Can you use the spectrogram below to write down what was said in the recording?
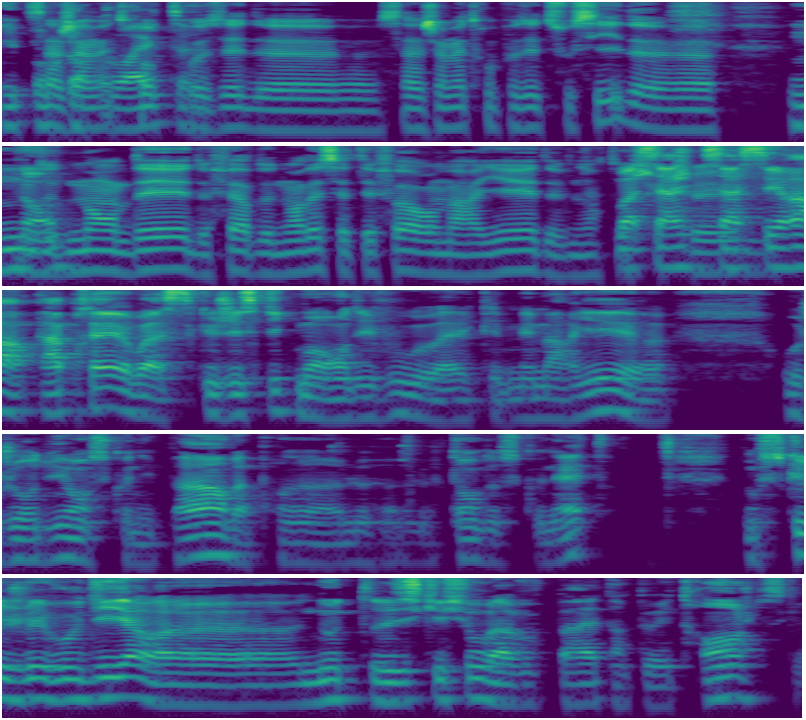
Et ça n'a jamais, trop posé de, jamais trop posé de soucis de, non. de demander, de faire, de demander cet effort aux mariés, de venir te ouais, C'est assez rare. Après, voilà, ce que j'explique moi au rendez-vous avec mes mariés, euh, aujourd'hui on se connaît pas, on va prendre le, le, temps de se connaître. Donc ce que je vais vous dire, euh, notre discussion va vous paraître un peu étrange parce que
